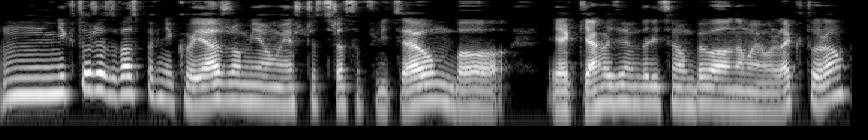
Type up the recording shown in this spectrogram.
Mm, niektórzy z Was pewnie kojarzą ją jeszcze z czasów liceum, bo jak ja chodziłem do liceum, była ona moją lekturą,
